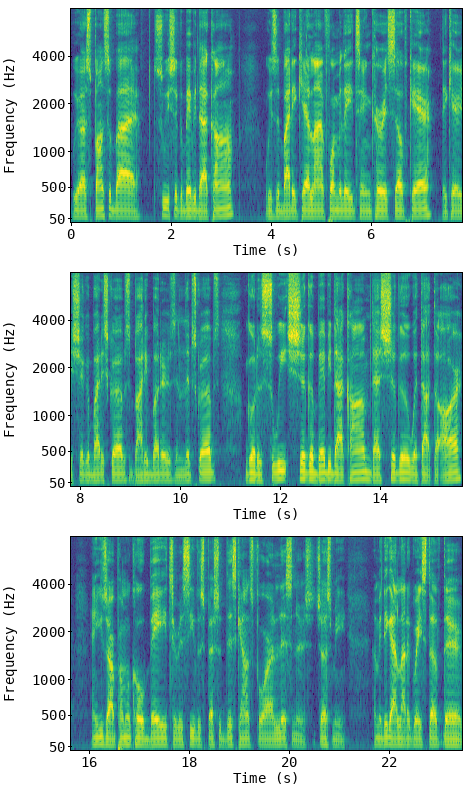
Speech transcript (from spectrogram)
We are sponsored by SweetSugarBaby.com, which a body care line formulated to encourage self care. They carry sugar body scrubs, body butters, and lip scrubs. Go to SweetSugarBaby.com, that's sugar without the R, and use our promo code BAY to receive the special discounts for our listeners. Trust me. I mean, they got a lot of great stuff. Their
